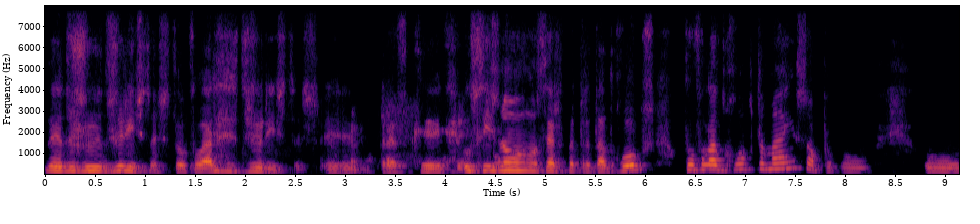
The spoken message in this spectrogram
de, de, juristas, estou a falar de juristas. Eh, parece que o CIS não, não serve para tratar de roubos. Estou a falar de roubo também, só porque o, o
